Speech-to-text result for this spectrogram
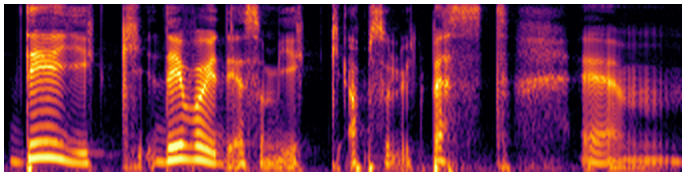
Det, gick, det var ju det som gick absolut bäst. Ehm,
